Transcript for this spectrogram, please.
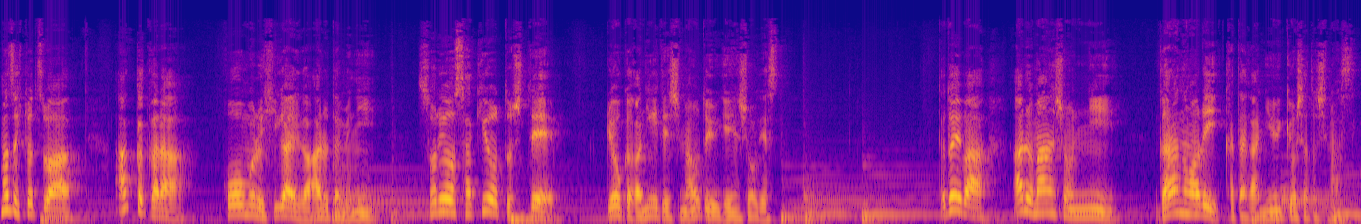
まず一つは悪化から被る被害があるためにそれを避けようとして良化が逃げてしまうという現象です。例えばあるマンションに柄の悪い方が入居したとします。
